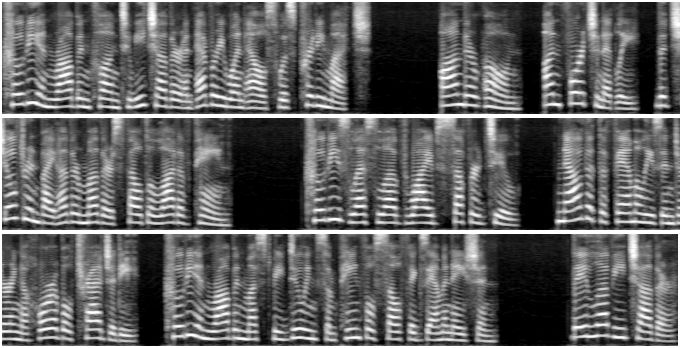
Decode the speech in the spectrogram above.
Kody and Robyn clung to each other and everyone else was pretty much on their own. Unfortunately, the children by other mothers felt a lot of pain. Kody's less loved wives suffered too. Now that the family's enduring a horrible tragedy, Kody and Robyn must be doing some painful self-examination. They love each other,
